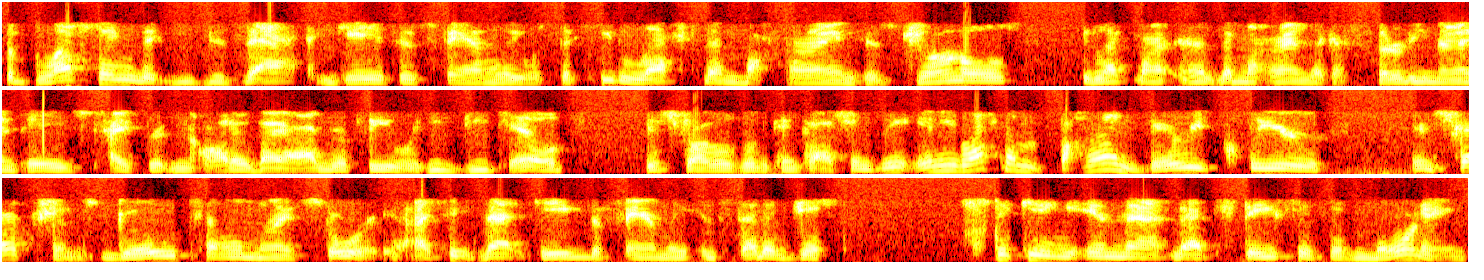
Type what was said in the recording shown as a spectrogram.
the blessing that Zac gave his family was that he left them behind his journals. He left them behind like a 39 page typewritten autobiography where he detailed his struggles with the concussions. And he left them behind very clear instructions go tell my story. I think that gave the family, instead of just sticking in that, that stasis of mourning,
